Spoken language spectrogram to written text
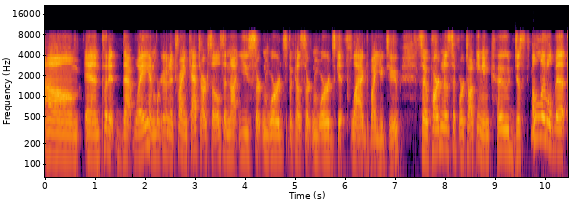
um, and put it that way. And we're going to try and catch ourselves and not use certain words because certain words get flagged by YouTube. So pardon us if we're talking in code just a little bit.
